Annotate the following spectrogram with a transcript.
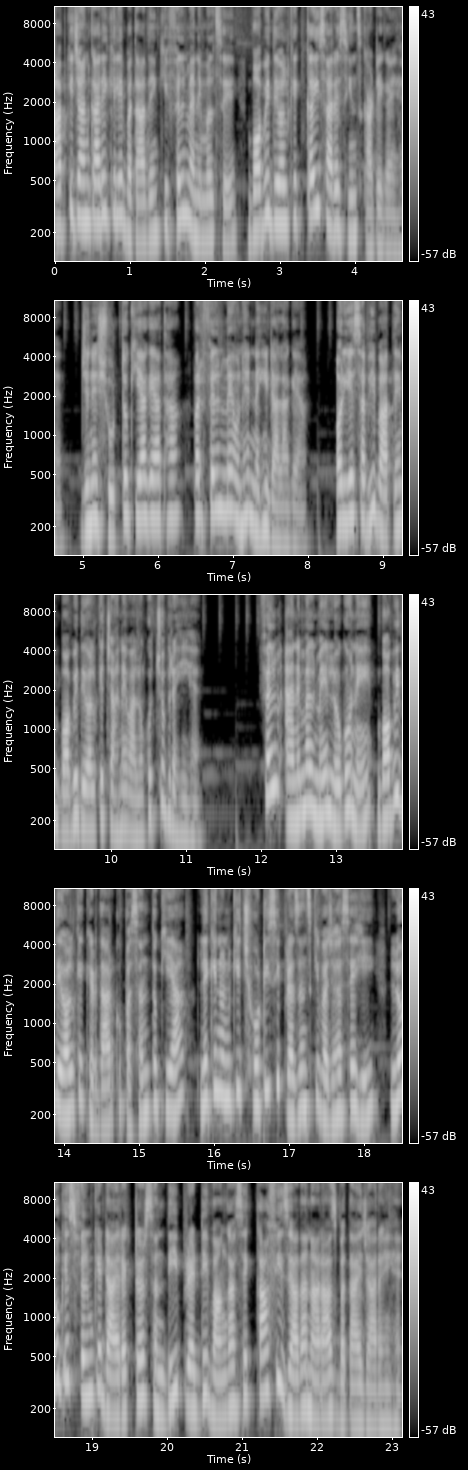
आपकी जानकारी के लिए बता दें कि फ़िल्म एनिमल से बॉबी देओल के कई सारे सीन्स काटे गए हैं, जिन्हें शूट तो किया गया था, पर फ़िल्म में उन्हें नहीं डाला गया। और ये सभी बातें बॉबी देओल के चाहने वालों को चुभ रही है। फ़िल्म एनिमल में लोगों ने बॉबी देओल के किरदार को पसंद तो किया, लेकिन उनकी छोटी सी प्रेजेंस की वजह से ही लोग इस फ़िल्म के डायरेक्टर संदीप रेड्डी वांगा से काफ़ी ज़्यादा नाराज़ बताए जा रहे हैं।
